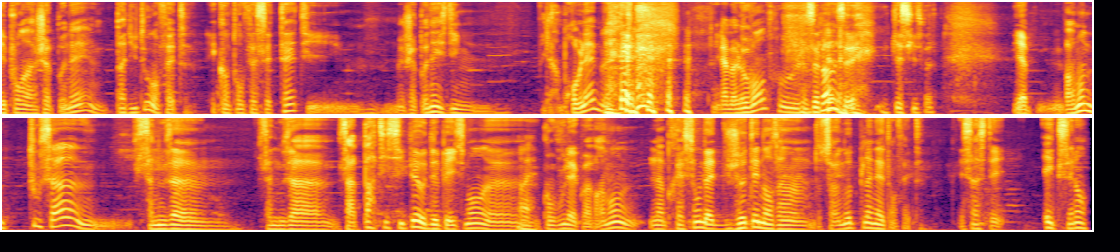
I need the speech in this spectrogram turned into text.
Mais pour un japonais, pas du tout, en fait. Et quand on fait cette tête, le japonais, il se dit il a un problème Il a mal au ventre Ou je ne sais pas Qu'est-ce qui se passe? Vraiment tout ça, ça nous a. Ça nous a, ça a participé au dépaysement euh, qu'on voulait, quoi. Vraiment l'impression d'être jeté dans un, sur une autre planète, en fait. Et ça, c'était excellent.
